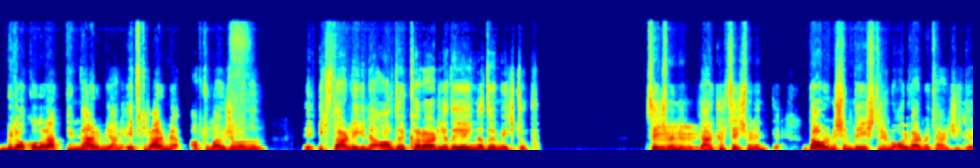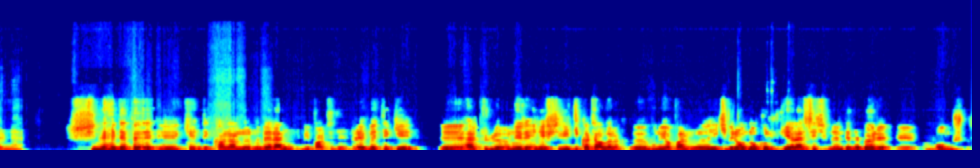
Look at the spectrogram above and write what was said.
blok olarak dinler mi? Yani etkiler mi Abdullah Öcalan'ın e, iktidar lehine aldığı karar ya da yayınladığı mektup? Seçmenin Ee, yani Kürt seçmenin davranışını değiştirir mi oy verme tercihlerini? Şimdi HDP e, kendi kararlarını veren bir partidir. Elbette ki e, her türlü öneri, eleştiriyi dikkate alarak e, bunu yapar. E, 2019 yerel seçimlerinde de böyle e, olmuştur.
